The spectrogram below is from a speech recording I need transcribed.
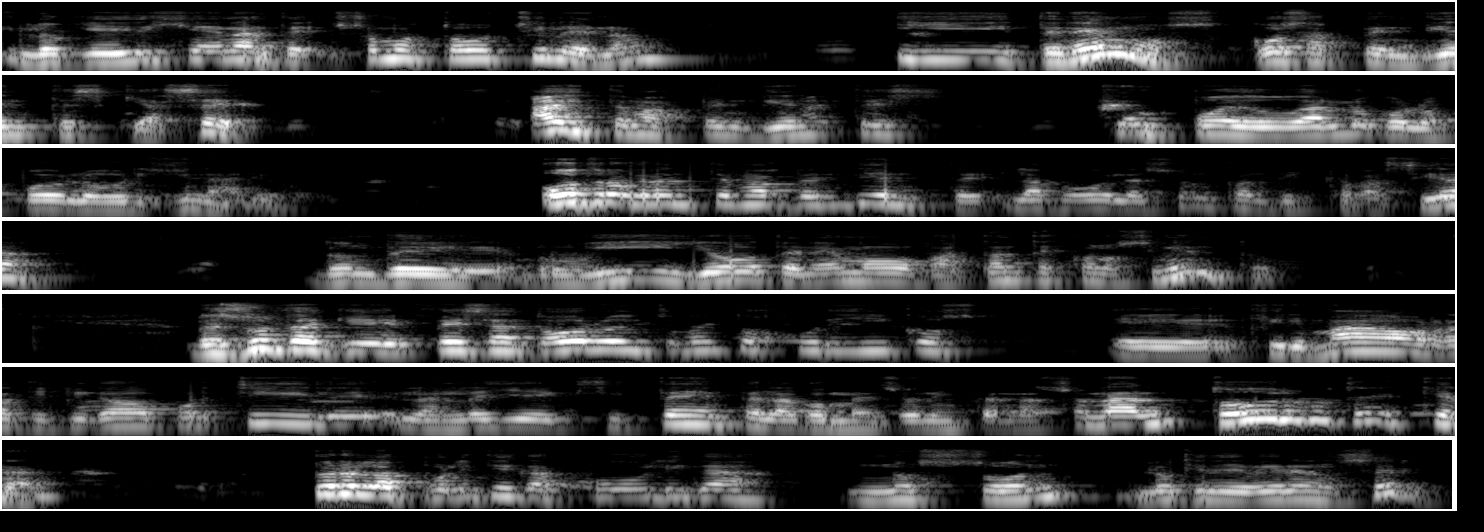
lo que dije antes, somos todos chilenos, y tenemos cosas pendientes que hacer. Hay temas pendientes, ¿quién puede dudarlo con los pueblos originarios? Otro gran tema pendiente, la población con discapacidad, donde Rubí y yo tenemos bastantes conocimientos. Resulta que pese a todos los instrumentos jurídicos eh, firmados, ratificados por Chile, las leyes existentes, la Convención Internacional, todo lo que ustedes quieran, pero las políticas públicas no son lo que deberían ser.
